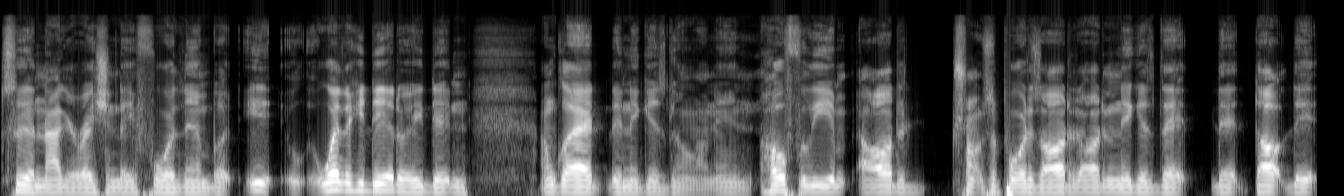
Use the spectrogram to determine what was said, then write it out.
to inauguration day for them. But it, whether he did or he didn't, I'm glad the nigga's gone, and hopefully all the Trump supporters, all the all the niggas that that thought that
